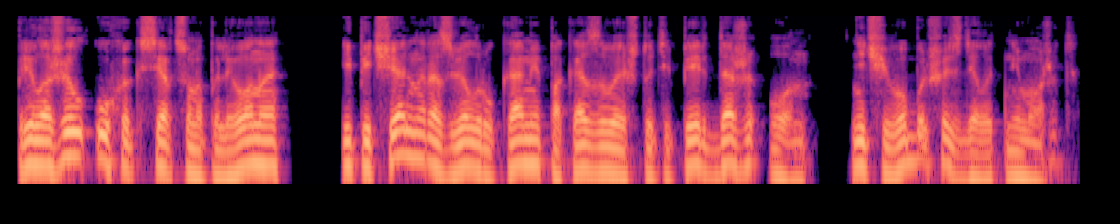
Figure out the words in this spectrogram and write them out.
приложил ухо к сердцу Наполеона и печально развел руками, показывая, что теперь даже он ничего больше сделать не может.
